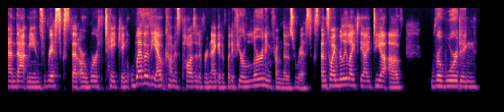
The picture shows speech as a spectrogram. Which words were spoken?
and that means risks that are worth taking, whether the outcome is positive or negative, but if you're learning from those risks. And so I really liked the idea of rewarding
